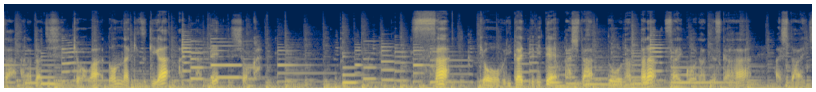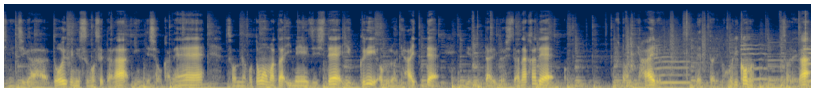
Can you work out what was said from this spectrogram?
さああなた自身今日はどんな気づきがあったんでしょうか。さあ今日を振り返ってみて明日どうなったら最高なんですか。明日一日がどういうふうに過ごせたらいいんでしょうかね。そんなこともまたイメージしてゆっくりお風呂に入ってゆったりとした中で布団に入る。ベッドに潜り込む。それが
